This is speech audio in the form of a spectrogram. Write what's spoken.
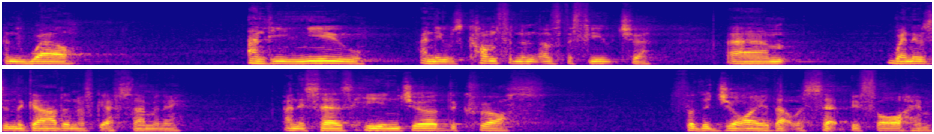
and well. And he knew and he was confident of the future um, when he was in the Garden of Gethsemane. And it says he endured the cross for the joy that was set before him.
